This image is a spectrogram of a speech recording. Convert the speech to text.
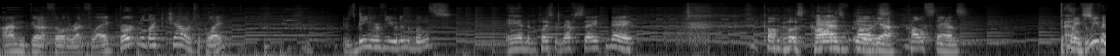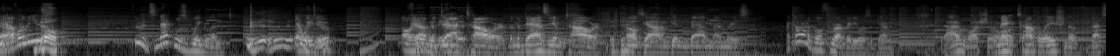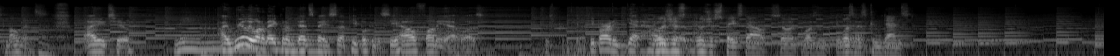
I'm gonna throw the red flag. Bert would like to challenge the play. It's being reviewed in the booths. And the replacement refs say nay. Call goes Call, as call, is. Yeah, call stands. Wait, do we even have one of these? No. Dude, its neck was wiggling. yeah, Yeah, we do. Oh yeah, Forgot we Medak. Tower, the Medazium Tower. Medazium. Oh god, I'm getting bad memories. I kind of want to go through our videos again. I haven't watched it in a Make long a time. compilation of best moments. I do too. Me. I really want to make one of Dead Space so that people can see how funny that was. People already get how It was good. just it was just spaced out, so it wasn't it wasn't as condensed.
